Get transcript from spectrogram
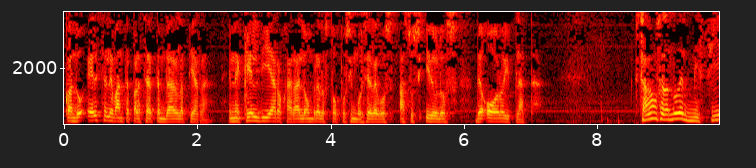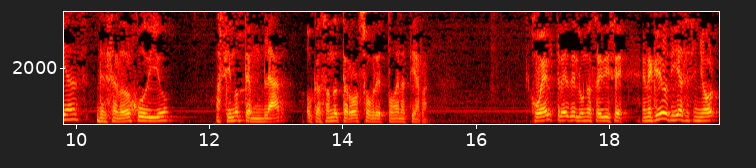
Cuando Él se levante para hacer temblar a la tierra, en aquel día arrojará el hombre a los topos y murciélagos a sus ídolos de oro y plata. Estábamos hablando del Mesías, del Salvador judío, haciendo temblar o causando terror sobre toda la tierra. Joel 3 del 1 a 6 dice, en aquellos días el Señor,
